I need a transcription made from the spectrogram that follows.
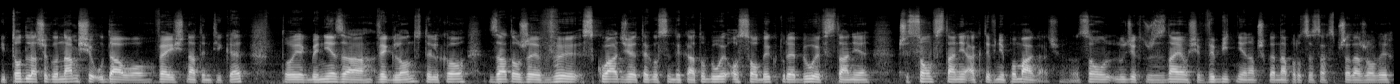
I to, dlaczego nam się udało wejść na ten ticket, to jakby nie za wygląd, tylko za to, że w składzie tego syndykatu były osoby, które były w stanie, czy są w stanie aktywnie pomagać. Są ludzie, którzy znają się wybitnie na przykład na procesach sprzedażowych,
